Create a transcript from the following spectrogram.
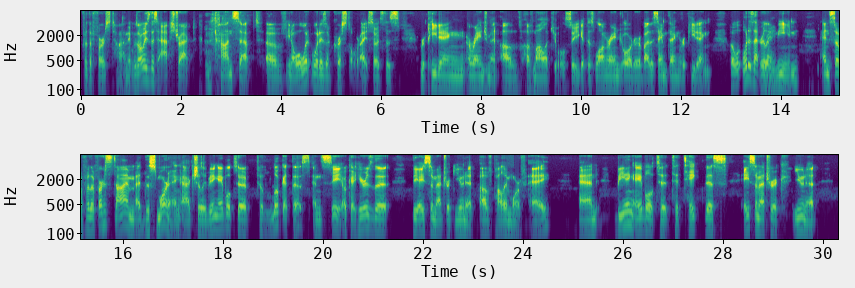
for the first time. It was always this abstract concept of, you know, well, what what is a crystal, right? So it's this repeating arrangement of of molecules. So you get this long range order by the same thing repeating. But wh- what does that really Right. mean? And so for the first time uh, this morning, actually being able to to look at this and see, okay, here's the the asymmetric unit of polymorph A, and being able to to take this asymmetric unit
